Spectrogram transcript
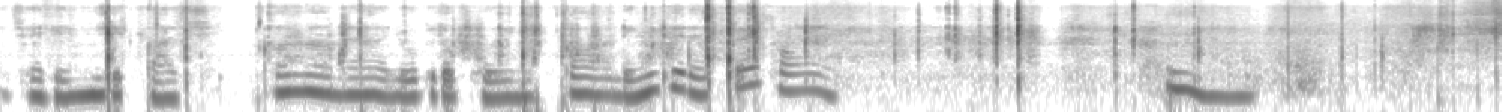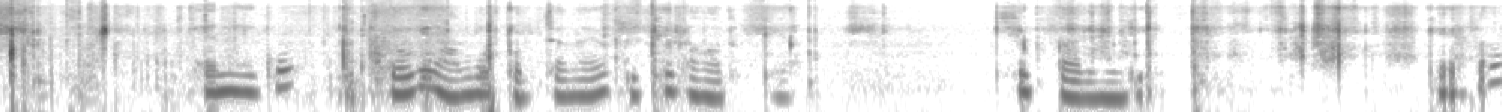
이제 링디까지. 그러면은 여기도 보이니까 링디를 빼서 음, 해내고 여기는 아무것도 없잖아요. 밑에다가 둘게요. 귀엽다 링디. 그래서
